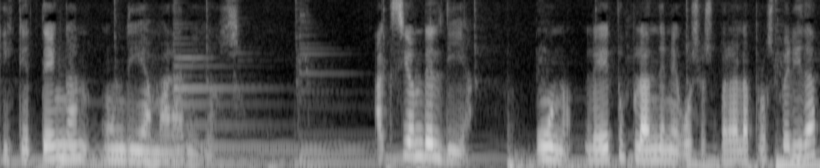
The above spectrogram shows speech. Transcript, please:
y que tengan un día maravilloso. Acción del día. 1. Lee tu plan de negocios para la prosperidad.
